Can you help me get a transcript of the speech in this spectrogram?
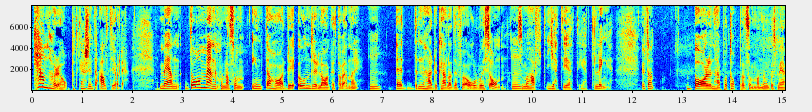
kan höra ihop, det kanske inte alltid gör det. Men de människorna som inte har det undre lagret av vänner, mm, eh, den här du kallade för always on, Mm. som man haft jätte, jätte, jättelänge. Utan bara den här på toppen som man umgås med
